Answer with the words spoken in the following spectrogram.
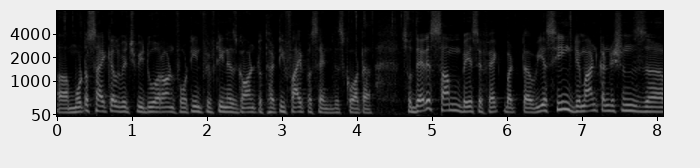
Uh, motorcycle, which we do around 14, 15, has gone to 35% this quarter. So there is some base effect, but uh, we are seeing demand conditions uh,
